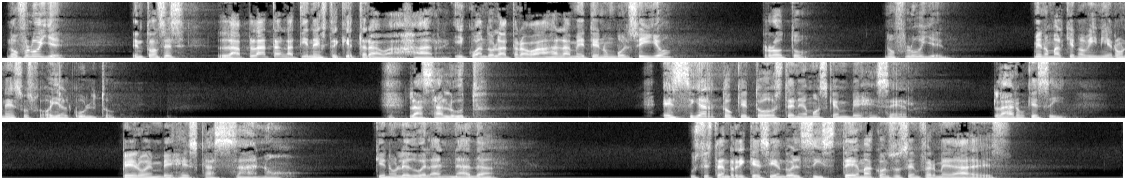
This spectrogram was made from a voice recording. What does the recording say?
no fluye. Entonces, la plata la tiene usted que trabajar y cuando la trabaja la mete en un bolsillo roto. No fluye. Menos mal que no vinieron esos hoy al culto. La salud. Es cierto que todos tenemos que envejecer. Claro que sí. Pero envejezca sano. Que no le duela nada. Usted está enriqueciendo el sistema con sus enfermedades.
